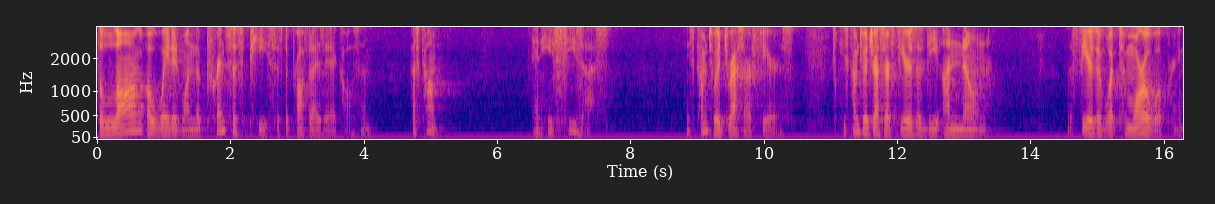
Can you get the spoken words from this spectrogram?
the long awaited one, the Prince of Peace, as the prophet Isaiah calls him, has come. And he sees us. He's come to address our fears. He's come to address our fears of the unknown, the fears of what tomorrow will bring.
